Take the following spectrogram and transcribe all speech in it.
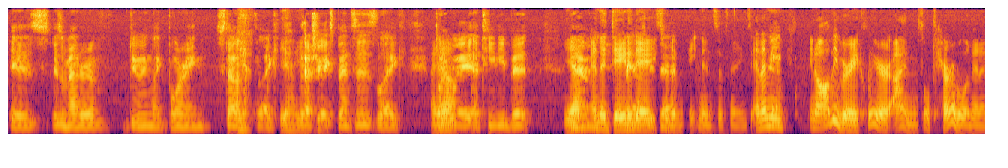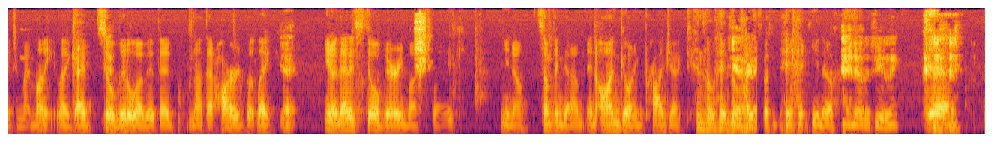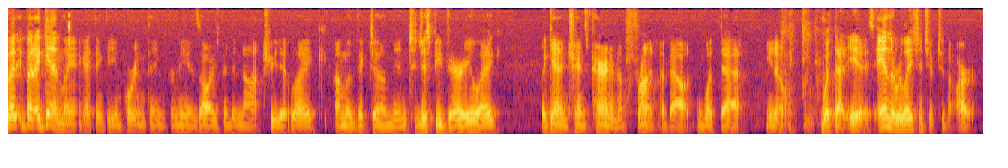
is is a matter of doing like boring stuff. Yeah. Like Yeah, yeah. cut your expenses, like I put know. away a teeny bit. yeah know, and the day-to-day sort of maintenance of things and i mean you know i'll be very clear i'm still terrible at managing my money like i have so little of it that not that hard but like Yeah. you know that is still very much like you know something that i'm an ongoing project in the, in the Yeah, right. life of man you know I know the feeling. yeah but but again like i think the important thing for me has always been to not treat it like i'm a victim and to just be very like again transparent and upfront about what that you know what that is and the relationship to the art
